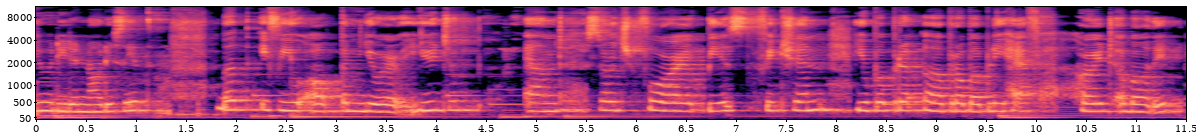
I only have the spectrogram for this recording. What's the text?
you didn't notice it. But if you open your youtube and search for Beast fiction you uh, probably have heard about it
